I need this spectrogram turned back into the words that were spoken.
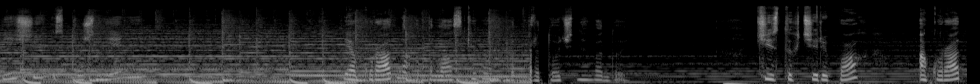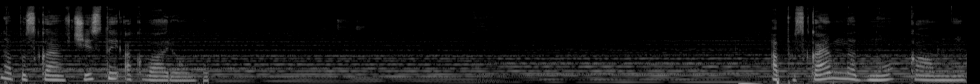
пищи, испражнений и аккуратно ополаскиваем под проточной водой. Чистых черепах аккуратно опускаем в чистый аквариум. Опускаем на дно камни.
